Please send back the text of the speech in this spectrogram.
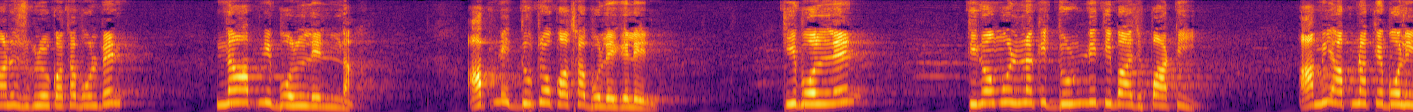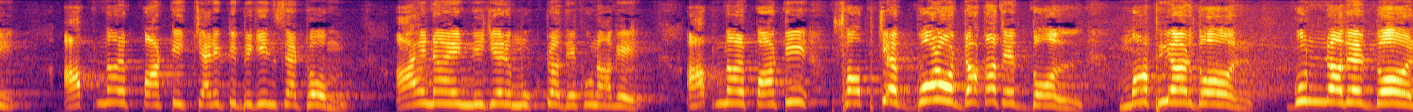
মানুষগুলোর কথা বলবেন না, আপনি বললেন না। আপনি দুটো কথা বলে গেলেন। কি বললেন? তৃণমূল নাকি দুর্নীতিবাজ পার্টি? আমি আপনাকে বলি, আপনার party charity begins at home. আয়নায় নিজের মুখটা দেখুন আগে। আপনার পার্টি সবচেয়ে বড় ডাকাতের দল মাফিয়ার দল গুন্ডাদের দল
